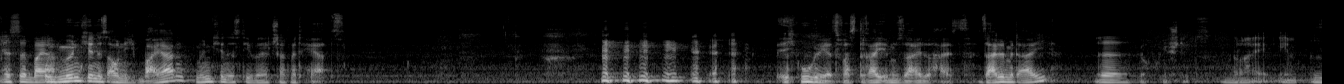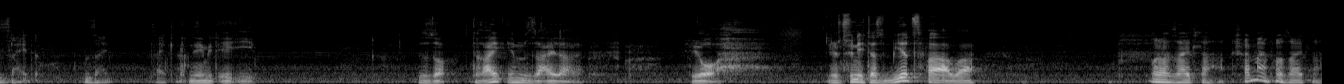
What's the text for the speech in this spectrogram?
FC Und Bayern. München ist auch nicht Bayern, München ist die Weltstadt mit Herz. Ich google jetzt, was drei im Seidel heißt. Seidel mit AI? Äh, ja, hier steht's. Drei im Seide. Seid, Seidler. Nee, mit EI. So, drei im Seidel. Jo. Jetzt finde ich das Bier zwar, aber Oder Seidler. Schreib mal einfach Seidler.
